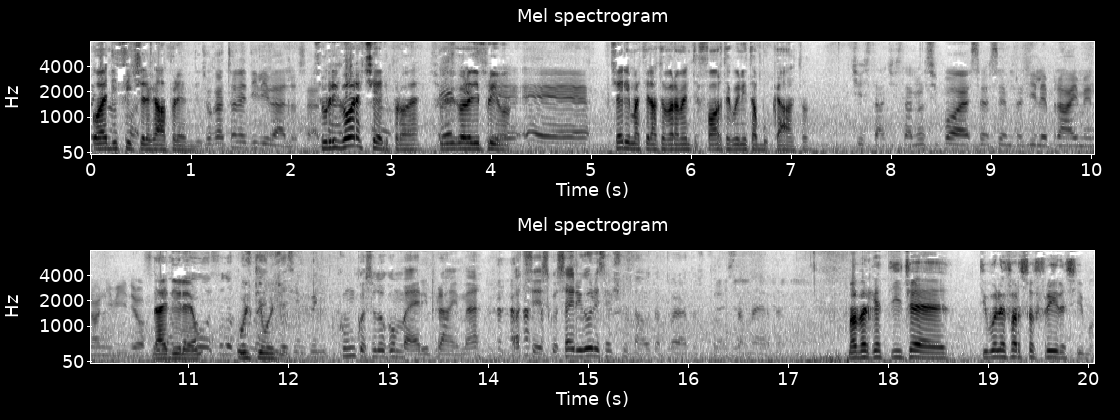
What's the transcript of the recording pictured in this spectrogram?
o è difficile che la prendi. Giocatore di livello, sai. Sul rigore c'eri però, eh. Sul rigore di Sì, prima. eh, C'eri ma ha tirato veramente forte, quindi ti ha bucato. Ci sta, ci sta. Non si può essere sempre Dile Prime in ogni video. Dai, dile, u- ultimo giro. Comunque solo con me eri prime, eh. Pazzesco. Sei rigori, sei shootout, ha parato questa merda. Ma perché ti, cioè, ti vuole far soffrire, Simo?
